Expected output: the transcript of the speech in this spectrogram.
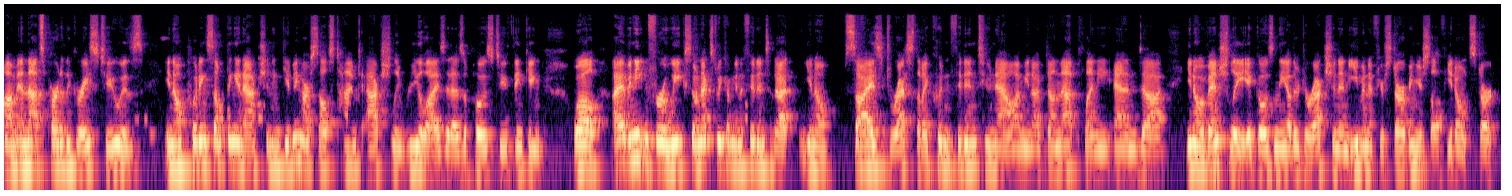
Um, and that's part of the grace too, is you know, putting something in action and giving ourselves time to actually realize it as opposed to thinking, well, I haven't eaten for a week, so next week I'm going to fit into that, you know, size dress that I couldn't fit into now. I mean, I've done that plenty. And, uh, you know, eventually it goes in the other direction. And even if you're starving yourself, you don't start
